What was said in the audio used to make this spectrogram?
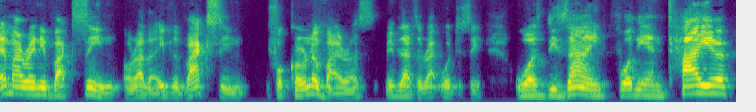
mRNA vaccine, or rather, if the vaccine for coronavirus, maybe that's the right word to say, was designed for the entire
